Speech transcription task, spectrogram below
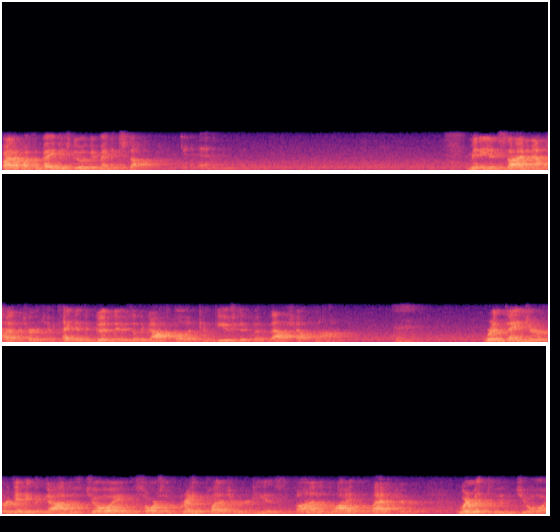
find out what the baby's doing and make it stop? Many inside and outside the church have taken the good news of the gospel and confused it with thou shalt not. We're in danger of forgetting that God is joy and the source of great pleasure. He is fun and light and laughter. We're meant to enjoy.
